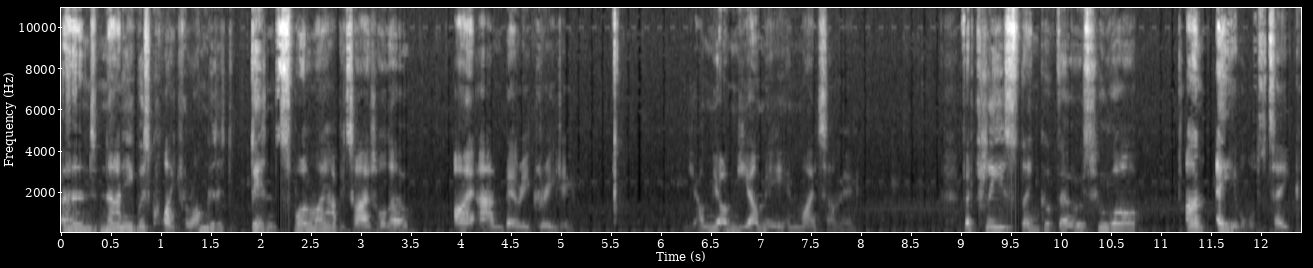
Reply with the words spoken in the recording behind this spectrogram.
And Nanny was quite wrong that it didn't spoil my appetite, although I am very greedy. Yum, yum, yummy in my tummy. But please think of those who are unable to take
